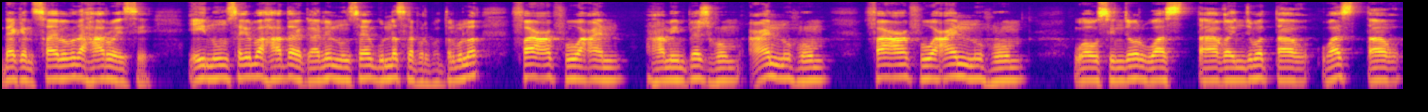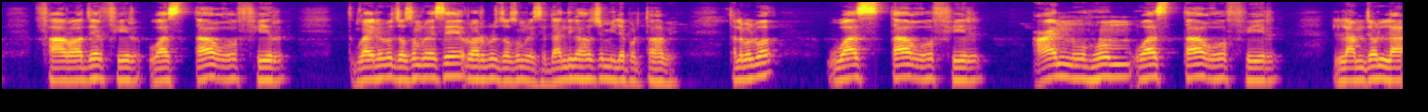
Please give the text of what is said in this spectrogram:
দেখেন সাহেবের মধ্যে হা রয়েছে। এই নুন সাহেব বা হা তার কারণে নুন সাহেব গুন্না ছাড়া পড়ব। তার বলো ফা ফু আন হামিম পেশ হোম আন হোম ফা ফু আন হোম, ওয়াও সিনজবর ওয়াস তা গঞ্জবর তা ওয়াস তা ফা রজের ফির ওয়াস তা ফির। গয়নের উপর জসম রয়েছে রর উপর জসম রয়েছে, ডান দিকে হচ্ছে মিলে পড়তে হবে। তাহলে বলব ওয়াস্তাগফির আনহুম ওয়াস্তাগফির। লামজল্লা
